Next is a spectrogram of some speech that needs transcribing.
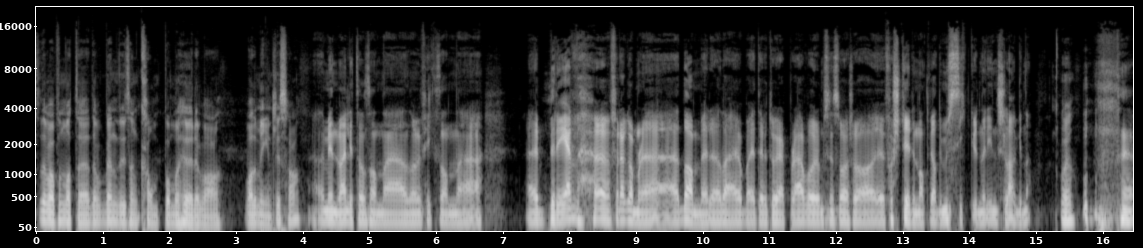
Så det var på en måte, det ble en litt sånn kamp om å høre hva, hva de egentlig sa. Ja, Det minner meg litt om sånn eh, når vi fikk sånn eh, brev eh, fra gamle damer eh, da jeg jobba i TV 2 Hjelper deg, hvor de syntes det var så eh, forstyrrende at vi hadde musikk under innslagene. Oh, ja.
